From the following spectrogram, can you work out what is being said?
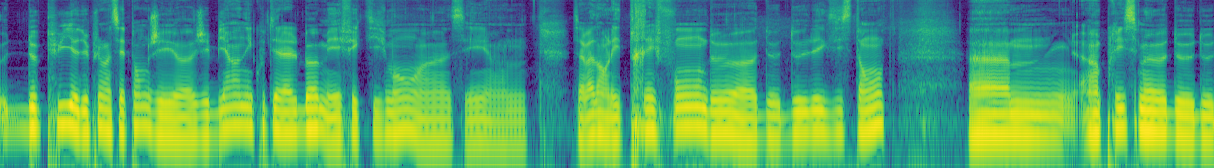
depuis, depuis le mois de septembre, j'ai euh, j'ai bien écouté l'album et effectivement, euh, c'est euh, ça va dans les tréfonds de, euh, de, de l'existence. Euh, un prisme de, de,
